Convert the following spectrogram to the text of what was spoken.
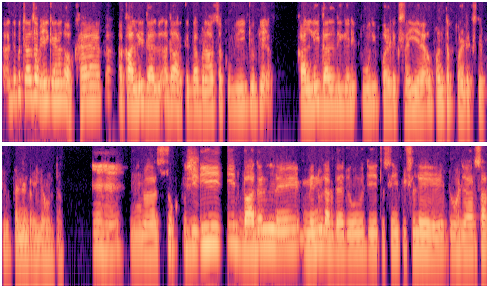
ਦੇਖੋ, ਚੱਲ ਸਾਹਿਬ ਇਹ ਕਹਿਣਾ ਤਾਂ ਔਖਾ ਹੈ, ਅਕਾਲੀ ਦਲ ਆਧਾਰ ਕਿੱਦਾਂ ਬਣਾ ਸਕੂਗੀ? ਕਿਉਂਕਿ ਅਕਾਲੀ ਦਲ ਦੀ ਜਿਹੜੀ ਪੂਰੀ ਪੋਲਿਟਿਕਸ ਰਹੀ ਹੈ, ਉਹ ਪੰਥਕ ਪੋਲਿਟਿਕਸ ਦੇ ਡਿਪੈਂਡੈਂਟ ਰਹੀ ਹੈ ਹੁਣ ਤੱਕ ਸੁਖਬੀਰ ਬਾਦਲ ਨੇ ਮੈਨੂੰ ਲੱਗਦਾ ਜੋ ਜੇ ਤੁਸੀਂ ਪਿਛਲੇ 2007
